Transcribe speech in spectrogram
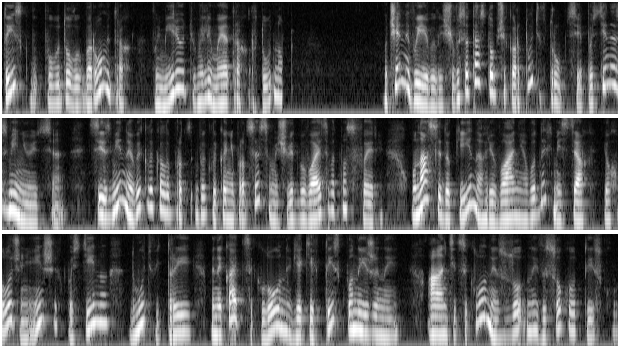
тиск в побутових барометрах вимірюють у міліметрах ртутного. Учені виявили, що висота стопчика ртуті в трубці постійно змінюється. Ці зміни викликали, викликані процесами, що відбуваються в атмосфері. Унаслідок її нагрівання в одних місцях і охолодження інших постійно дмуть вітри, виникають циклони, в яких тиск понижений, а антициклони з зони високого тиску.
